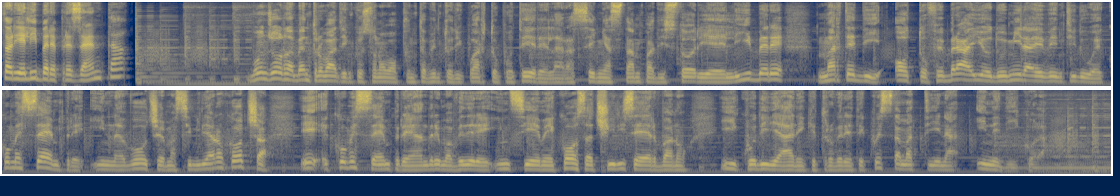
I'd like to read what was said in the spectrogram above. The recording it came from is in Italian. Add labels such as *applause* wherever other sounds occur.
Storie Libere presenta. Buongiorno e ben trovati in questo nuovo appuntamento di Quarto Potere, la rassegna stampa di Storie Libere, martedì 8 febbraio 2022. Come sempre in voce Massimiliano Coccia e come sempre andremo a vedere insieme cosa ci riservano i quotidiani che troverete questa mattina in edicola.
